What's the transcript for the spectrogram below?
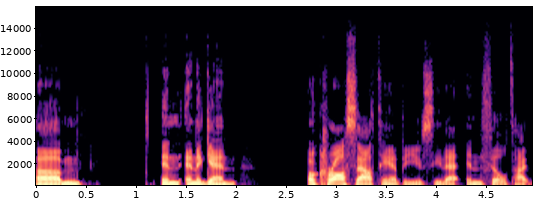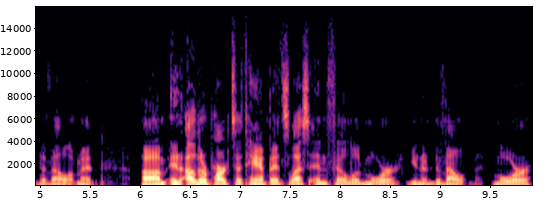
Um, and and again, across South Tampa, you see that infill type development. Um, in other parts of Tampa, it's less infill and more you know development, more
